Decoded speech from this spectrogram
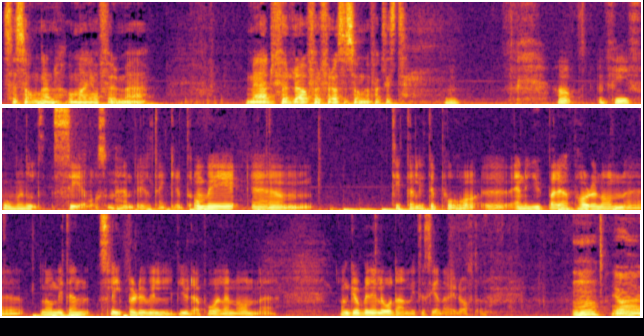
säsongen. Om man jämför med, med förra och förrförra säsongen faktiskt. Ja, vi får väl se vad som händer helt enkelt. Om vi ehm, tittar lite på eh, ännu djupare. Har du någon, eh, någon liten sleeper du vill bjuda på eller någon, eh, någon gubben i lådan lite senare i draften? Mm, ja,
